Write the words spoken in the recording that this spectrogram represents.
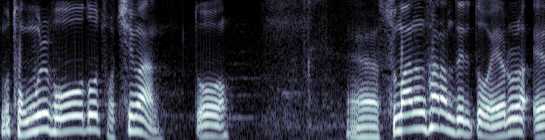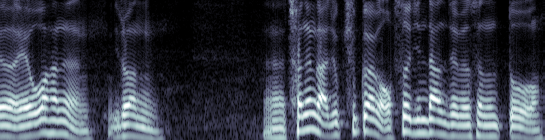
뭐 동물 보호도 좋지만 또 에, 수많은 사람들이 또 애호하는 이런 어, 천연 가죽 축구가 없어진다는 점에서는 또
